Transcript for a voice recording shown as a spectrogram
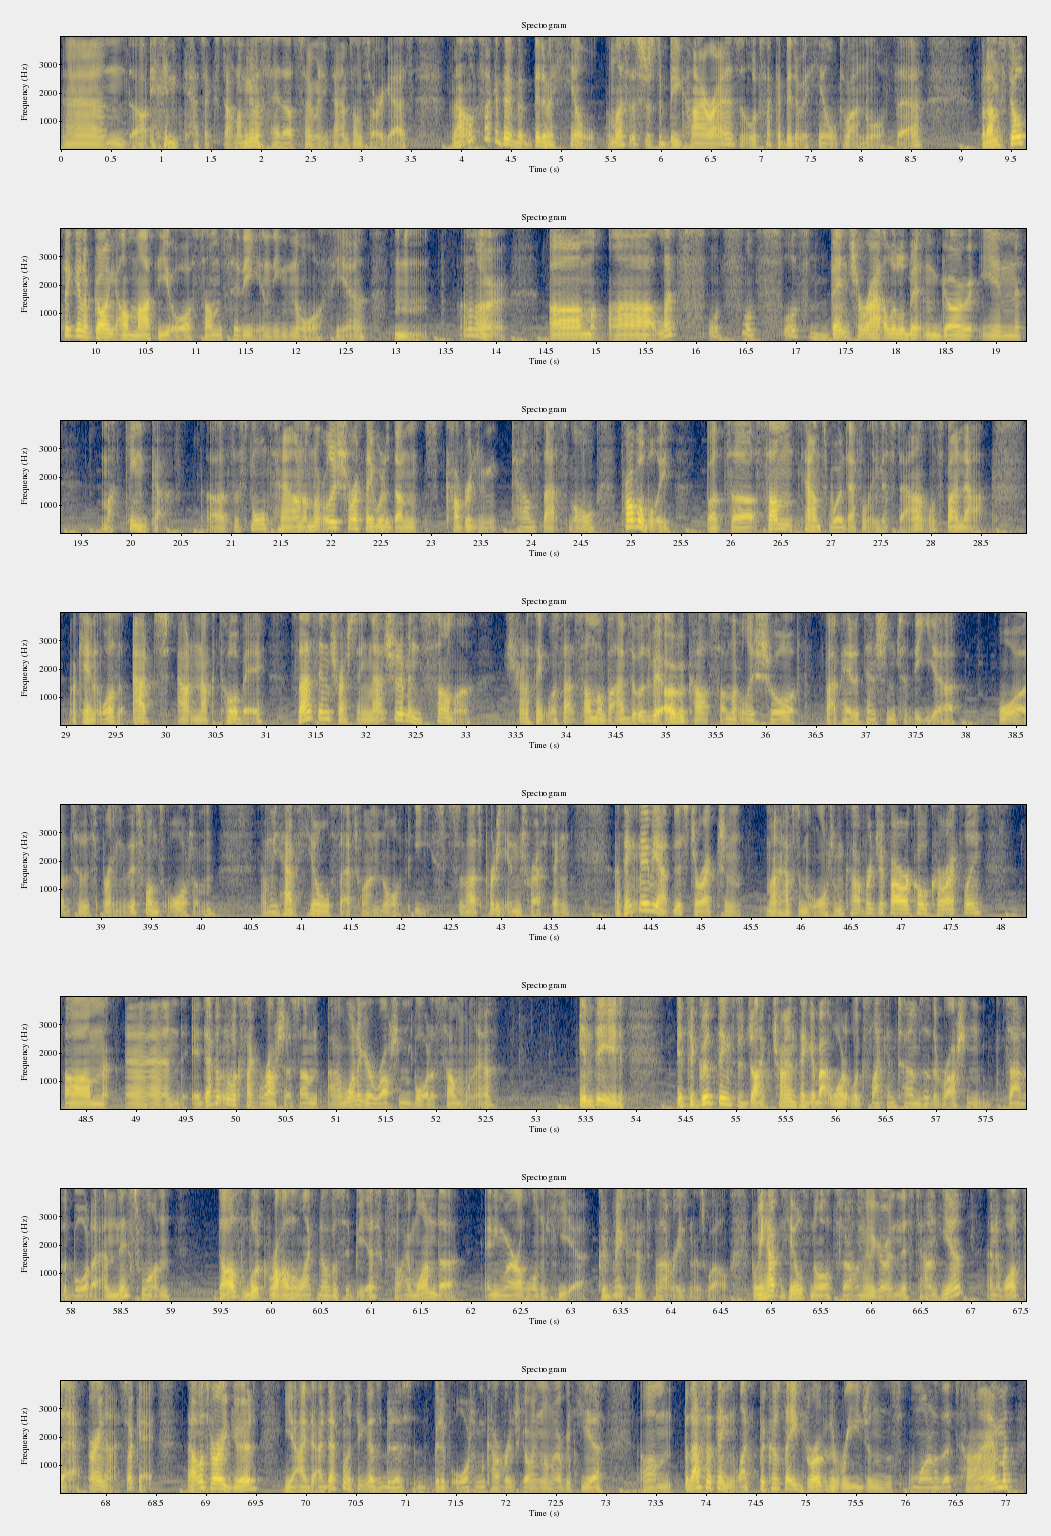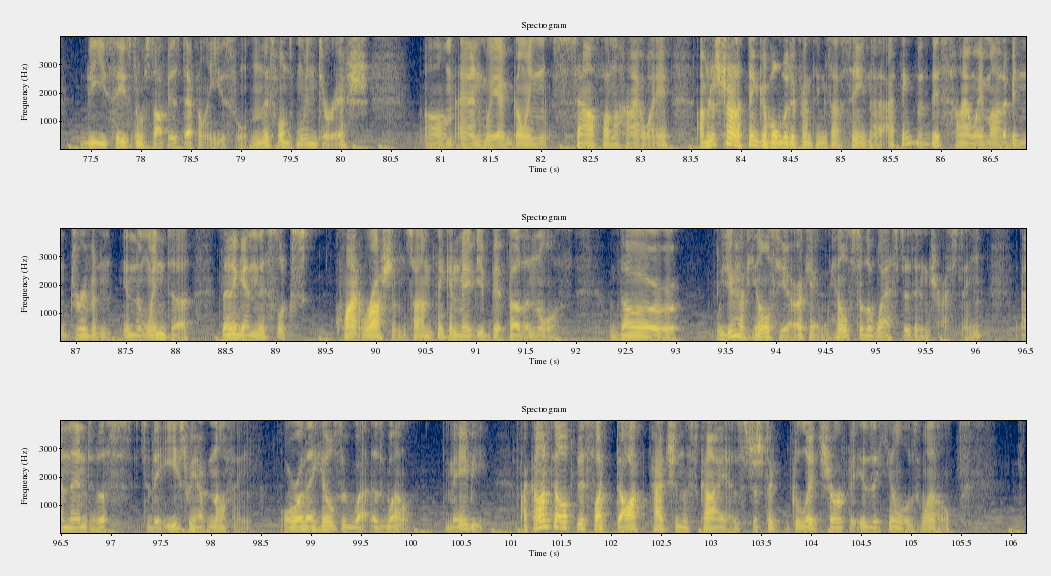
and uh, in Kazakhstan. I'm going to say that so many times, I'm sorry guys. That looks like a bit of a bit of a hill. Unless it's just a big high rise, it looks like a bit of a hill to our north there. But I'm still thinking of going Almaty or some city in the north here. Hmm, I don't know. Um, uh, let's, let's, let's, let's venture out a little bit and go in Makinka. Uh, it's a small town. I'm not really sure if they would have done coverage in towns that small. Probably, but uh, some towns were definitely missed out. Let's find out. Okay, and it was at, out in Aktobe. So that's interesting. That should have been summer. Just trying to think, was that summer vibes? It was a bit overcast, so I'm not really sure if I paid attention to the uh, or to the spring. This one's autumn, and we have hills there to our northeast, so that's pretty interesting. I think maybe out this direction might have some autumn coverage, if I recall correctly. Um, and it definitely looks like Russia, so I'm, I want to go Russian border somewhere. Indeed, it's a good thing to like try and think about what it looks like in terms of the Russian side of the border, and this one does look rather like Novosibirsk, so I wonder anywhere along here. Could make sense for that reason as well. But we have the hills north, so I'm going to go in this town here, and it was there. Very nice. Okay, that was very good. Yeah, I, I definitely think there's a bit of a bit of autumn coverage going on over here. Um, but that's the thing, like, because they drove the regions one at a time, the seasonal stuff is definitely useful. And this one's winterish. Um, and we are going south on a highway. I'm just trying to think of all the different things I've seen. I, I think that this highway might have been driven in the winter. Then again, this looks quite Russian, so I'm thinking maybe a bit further north. Though, we do have hills here. Okay, hills to the west is interesting. And then to the, to the east we have nothing. Or are there hills as well? Maybe. I can't tell if this like dark patch in the sky is just a glitch or if it is a hill as well.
